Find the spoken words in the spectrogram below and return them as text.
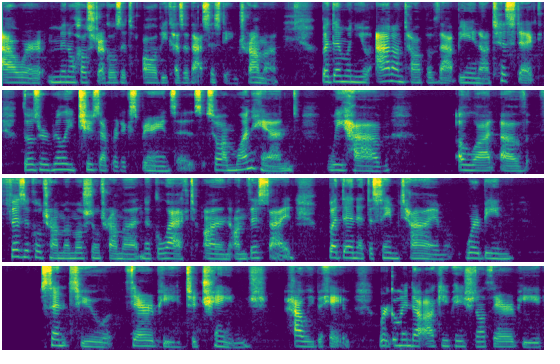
our mental health struggles, it's all because of that sustained trauma. But then when you add on top of that being autistic, those were really two separate experiences. So, on one hand, we have a lot of physical trauma, emotional trauma, neglect on, on this side. But then at the same time, we're being sent to therapy to change how we behave. We're going to occupational therapy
